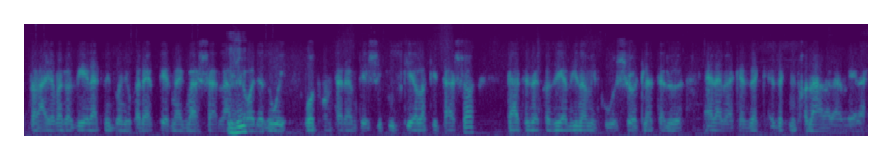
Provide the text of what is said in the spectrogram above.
találja meg az élet, mint mondjuk a reptér megvásárlása, uh-huh. vagy az új otthonteremtési plusz kialakítása. Tehát ezek az ilyen dinamikus, ötletelő elemek, ezek, ezek mintha nála lennének.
